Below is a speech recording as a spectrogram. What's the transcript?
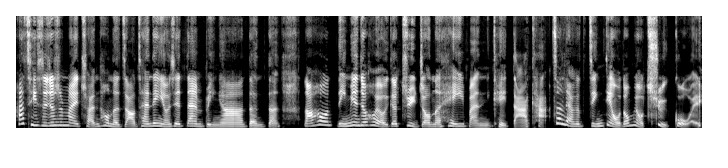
它其实就是卖传统的早餐店，有一些蛋饼啊等等，然后里面就会有一个剧中的黑板，你可以打卡。这两个景点我都没有去过、欸，哎，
